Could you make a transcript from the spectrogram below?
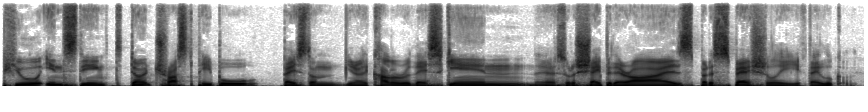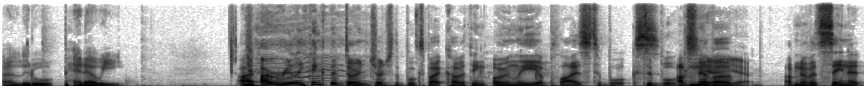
pure instinct. Don't trust people based on you know color of their skin, the sort of shape of their eyes, but especially if they look a little pedo-y. I, I really think the don't judge the books by its cover thing only applies to books. To books, I've never, yeah, yeah. I've never seen it.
